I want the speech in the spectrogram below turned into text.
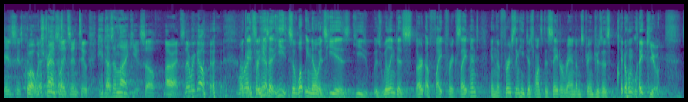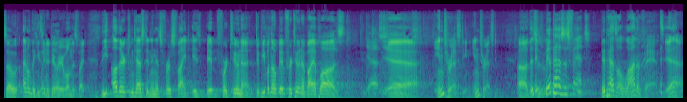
is his quote, which translates into "He doesn't like you." So, all right. So there we go. We're okay, so he's him. a he. So what we know is he is he is willing to start a fight for excitement, and the first thing he just wants to say to random strangers is, "I don't like you." So I don't think he's going to to do do very well in this fight. The other contestant in this first fight is Bib Fortuna. Do people know Bib Fortuna? By applause. Yes. Yeah, interesting, interesting. Uh, this is Bib has his fans. Bib has a lot of fans. Yeah,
